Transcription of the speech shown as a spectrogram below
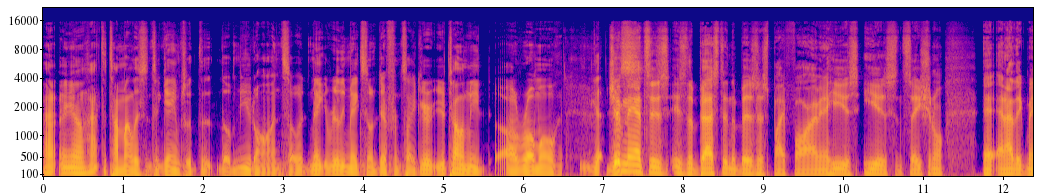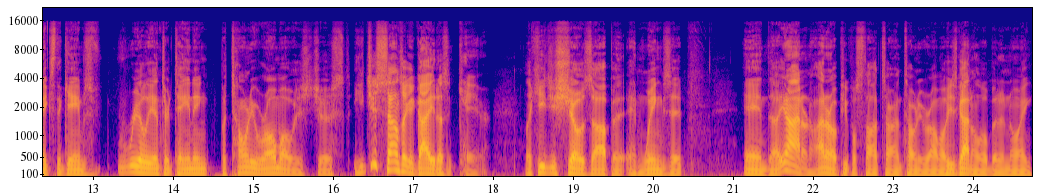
I, you know, half the time I listen to games with the, the mute on, so it make it really makes no difference. Like you're you're telling me, uh, Romo, Jim Nantz is, is the best in the business by far. I mean, he is he is sensational, and, and I think makes the games really entertaining. But Tony Romo is just he just sounds like a guy who doesn't care. Like he just shows up and, and wings it. And uh, yeah, I don't know. I don't know what people's thoughts are on Tony Romo. He's gotten a little bit annoying.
